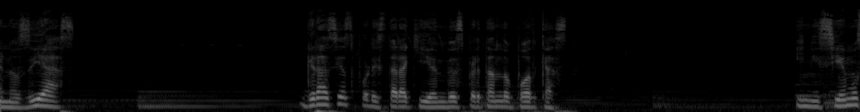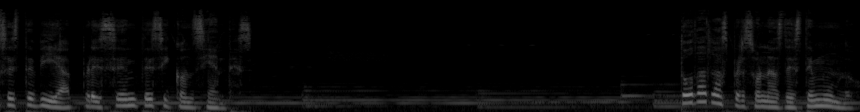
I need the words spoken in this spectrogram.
Buenos días. Gracias por estar aquí en Despertando Podcast. Iniciemos este día presentes y conscientes. Todas las personas de este mundo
